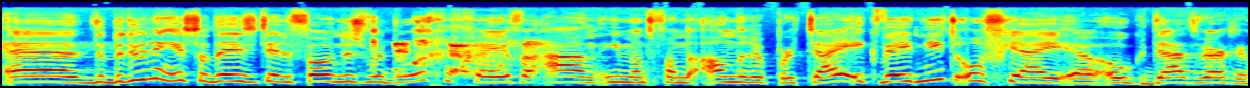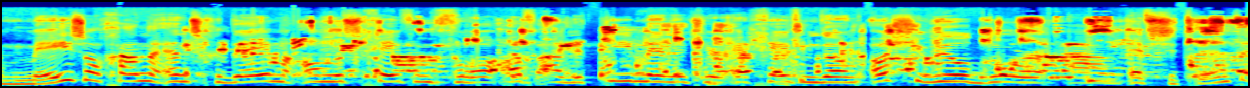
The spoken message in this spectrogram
Eh, de bedoeling is dat deze telefoon dus wordt doorgegeven aan iemand van de andere partij. Ik weet niet of jij eh, ook daadwerkelijk mee zal gaan naar Enschede... maar anders geef hem vooral af aan de teammanager... en geef hem dan, als je wilt, door aan FC Twente.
